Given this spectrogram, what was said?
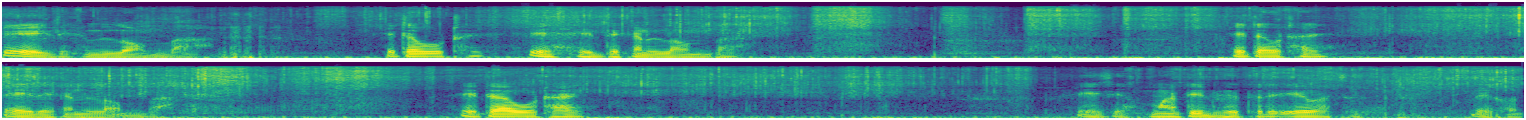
এই দেখেন লম্বা। এটা উঠাই। এই দেখেন লম্বা। এটা উঠাই। এই দেখেন লম্বা। এটা উঠাই। এই যে মাটির ভেতরে এও আছে দেখুন।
